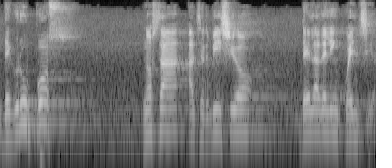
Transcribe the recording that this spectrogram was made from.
de grupos, no está al servicio de la delincuencia.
